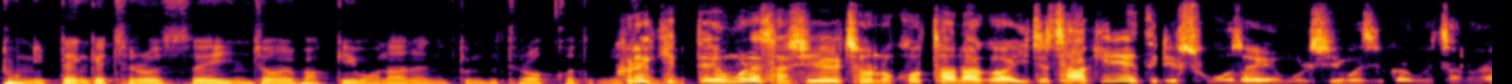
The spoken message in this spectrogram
독립된 개체로서의 인정을 받기 원하는 느낌도 들었거든요. 그랬기 저는. 때문에 사실 저는 코타나가 이제 자기네들이 수호자의 의무를 짊어질 거라고 했잖아요.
